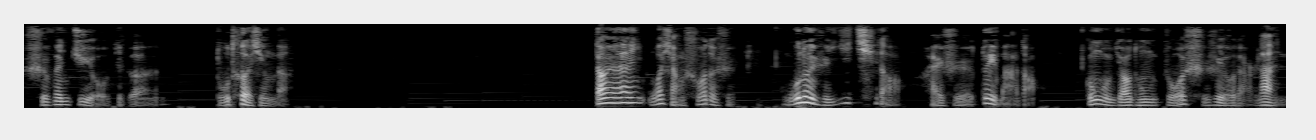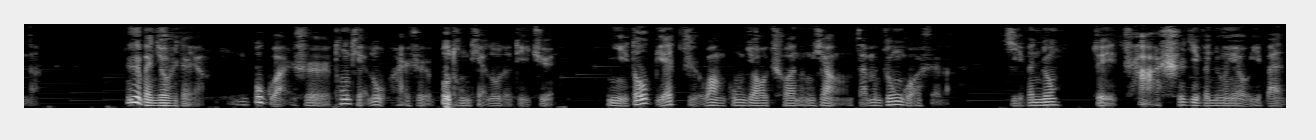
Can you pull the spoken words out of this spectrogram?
十分具有这个独特性的。当然，我想说的是，无论是一七岛还是对马岛，公共交通着实是有点烂的。日本就是这样，不管是通铁路还是不通铁路的地区，你都别指望公交车能像咱们中国似的，几分钟，最差十几分钟也有一班。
